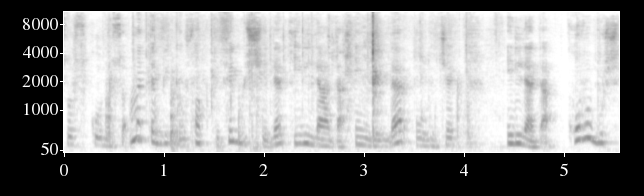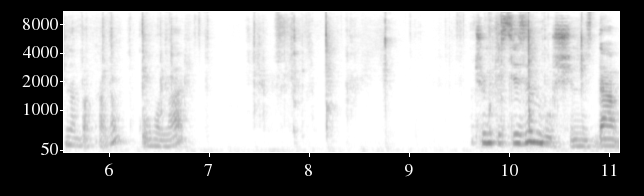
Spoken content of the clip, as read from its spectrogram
söz konusu. Ama tabii ki ufak tefek bir şeyler illa da engeller olacak. İlla da. Kova burçuna bakalım. Kovalar. Çünkü sizin burçunuzda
